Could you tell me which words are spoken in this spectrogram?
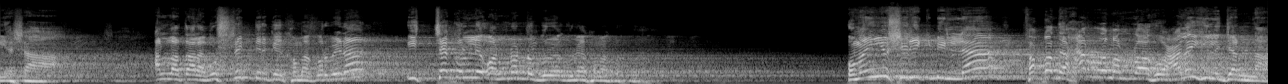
ইয়াশা। আল্লাহ তাআলা মুশরিকদেরকে ক্ষমা করবে না, ইচ্ছা করলে অন্যান্য গুনাহ ক্ষমা করতে পারে। ওমাইয়ু শিরিক বিল্লাহ ফকদ হারামাল্লাহু আলাইহিল জান্নাহ।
